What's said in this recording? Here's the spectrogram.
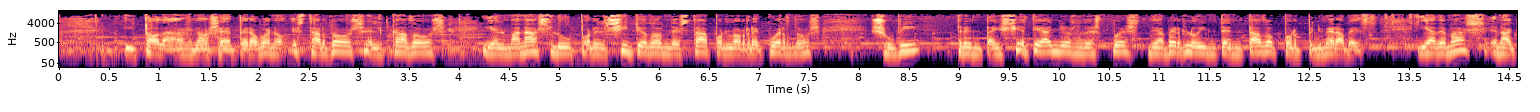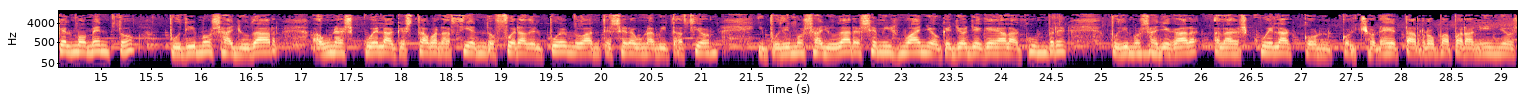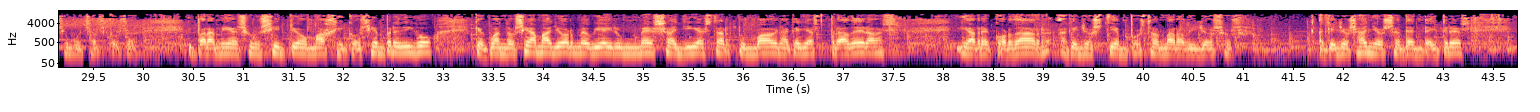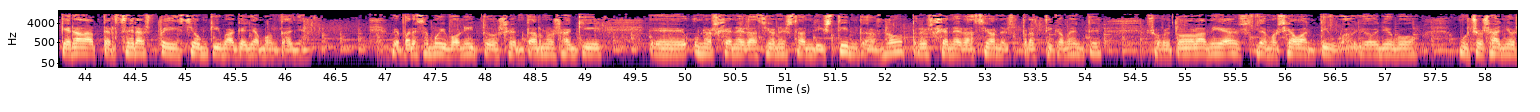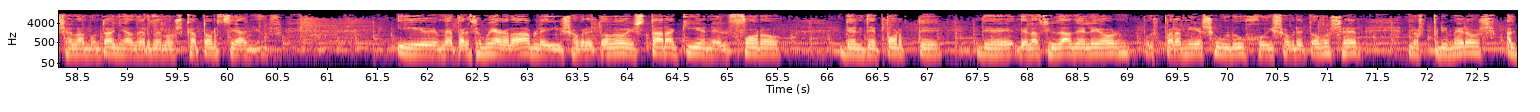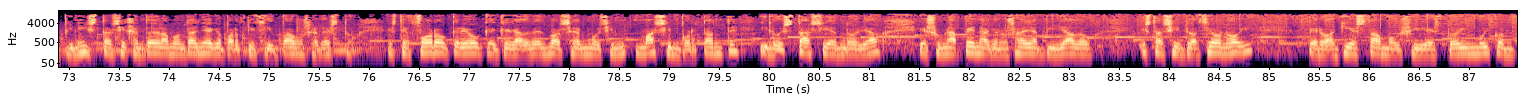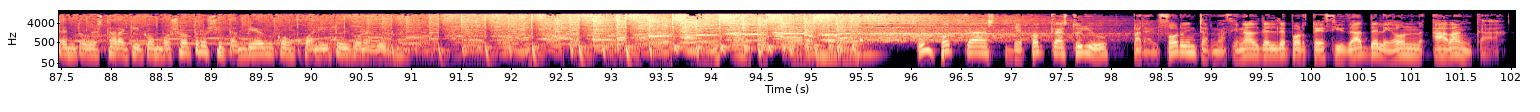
Y todas, no sé, pero bueno, estas dos, el K2 y el Manaslu, por el sitio donde está, por los recuerdos, subí 37 años después de haberlo intentado por primera vez. Y además, en aquel momento, pudimos ayudar a una escuela que estaban haciendo fuera del pueblo, antes era una habitación, y pudimos ayudar ese mismo año que yo llegué a la cumbre, pudimos llegar a la escuela con colchonetas, ropa para niños y muchas cosas. Y para mí es un sitio mágico. Siempre digo que cuando sea mayor me voy a ir un mes allí a estar tumbado en aquellas praderas y a recordar aquellos tiempos tan maravillosos, aquellos años 73 que era la tercera expedición que iba a aquella montaña. Me parece muy bonito sentarnos aquí eh, unas generaciones tan distintas, ¿no? Tres generaciones prácticamente. Sobre todo la mía es demasiado antigua. Yo llevo muchos años en la montaña, desde los 14 años. Y me parece muy agradable y sobre todo estar aquí en el foro del deporte de, de la ciudad de León, pues para mí es un lujo y sobre todo ser los primeros alpinistas y gente de la montaña que participamos en esto. Este foro creo que, cada vez va a ser más importante y lo está siendo ya. Es una pena que nos haya pillado esta situación hoy, pero aquí estamos y estoy muy contento de estar aquí con vosotros y también con Juanito y con Edurne. Un podcast de Podcast to You para el Foro Internacional del Deporte Ciudad de León Abanca.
